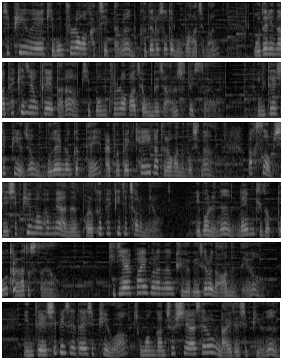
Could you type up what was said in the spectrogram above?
CPU에 기본 쿨러가 같이 있다면 그대로 써도 무방하지만 모델이나 패키지 형태에 따라 기본 쿨러가 제공되지 않을 수도 있어요. 인텔 CPU 중 모델명 끝에 알파벳 K가 들어가는 것이나 박스 없이 CPU만 판매하는 벌크 패키지처럼요. 이번에는 램 규격도 달라졌어요. DDR5라는 규격이 새로 나왔는데요. 인텔 12세대 CPU와 조만간 출시할 새로운 라이젠 CPU는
